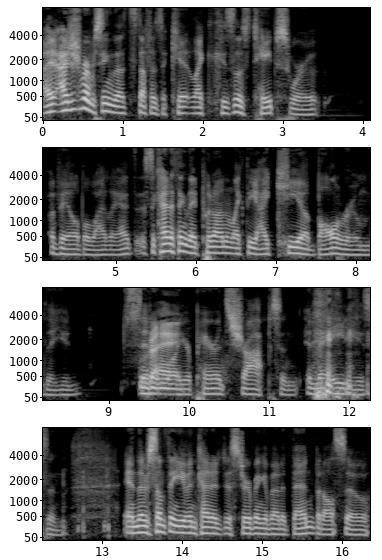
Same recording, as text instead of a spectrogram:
I, I just remember seeing that stuff as a kid like because those tapes were available widely I, it's the kind of thing they'd put on in like the ikea ballroom that you'd sit in Right. your parents shopped and in the 80s and and there's something even kind of disturbing about it then but also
